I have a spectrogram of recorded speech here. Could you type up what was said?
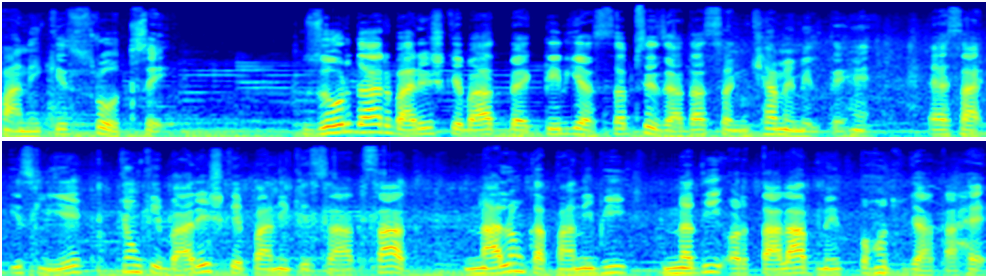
पानी के स्रोत से। जोरदार बारिश के बाद बैक्टीरिया सबसे ज़्यादा संख्या में मिलते हैं। ऐसा इसलिए क्योंकि बारिश के पानी के साथ साथ नालों का पानी भी नदी और तालाब में पहुँच जाता है।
